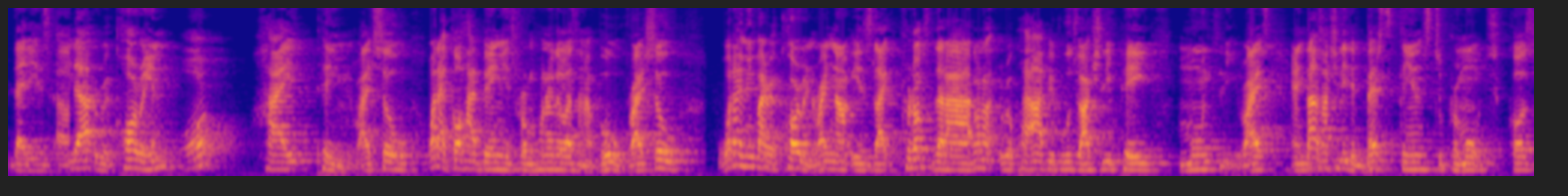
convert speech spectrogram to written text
that is uh, either recurring or high paying, right? So what I call high paying is from hundred dollars and above, right? So what I mean by recurring right now is like products that are gonna require people to actually pay monthly, right? And that's actually the best things to promote because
